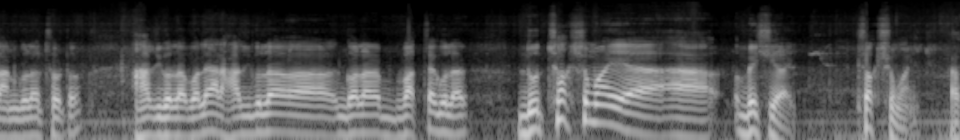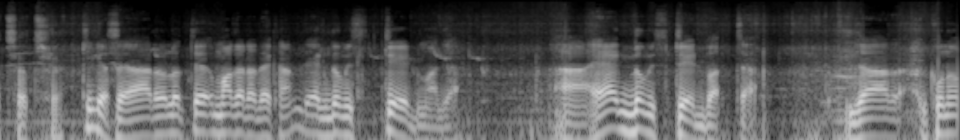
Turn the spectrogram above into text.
কানগুলা ছোট হাঁস গলা বলে। আর হাঁসগুলা গলার বাচ্চাগুলার দুধ সব সময় বেশি হয়। সবসময় আচ্ছা আচ্ছা। ঠিক আছে আর হলো হচ্ছে মাজাটা দেখান যে একদম স্ট্রেট মাজা। একদম স্ট্রেট বাচ্চা। যার কোনো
